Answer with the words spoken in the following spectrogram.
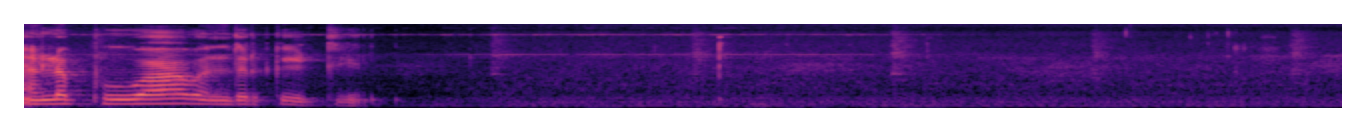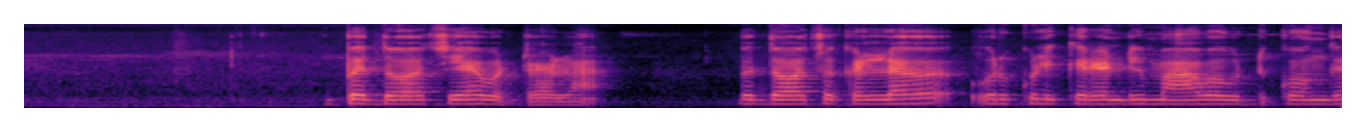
நல்ல பூவாக வந்திருக்கு இட்லி. இப்போ தோசையாக விட்டுறலாம். இப்போ தோசைக்கல்ல ஒரு குளிக்கரண்டி மாவை விட்டுக்கோங்க.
